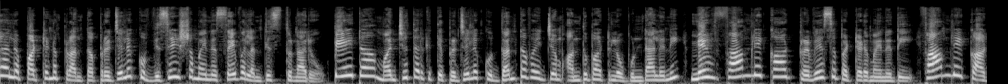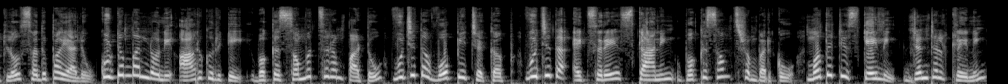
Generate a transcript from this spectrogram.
పట్టణ ప్రాంత ప్రజలకు విశేషమైన సేవలందిస్తున్నారు. పేద మధ్యతరగతి ప్రజలకు దంతవైద్యం అందుబాటులో ఉండాలని మేం ఫ్యామిలీ కార్డ్ ప్రవేశపెట్టడమైనది. ఫ్యామిలీ కార్డ్లో సదుపాయాలు. కుటుంబంలోని ఆరుగురికి ఒక సంవత్సరం పాటు ఉచిత ఓపీ చెకప్ ఉచిత ఎక్స్రే స్కానింగ్ ఒక సంవత్సరం వరకు. మొదటి స్కేలింగ్ డెంటల్ క్లీనింగ్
